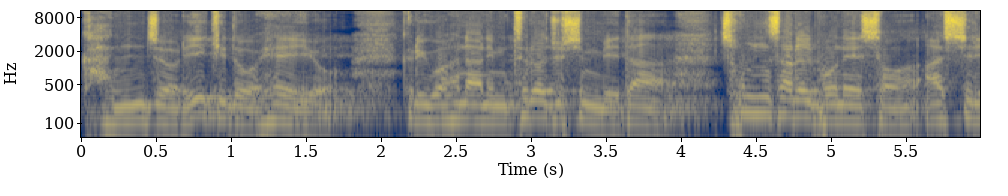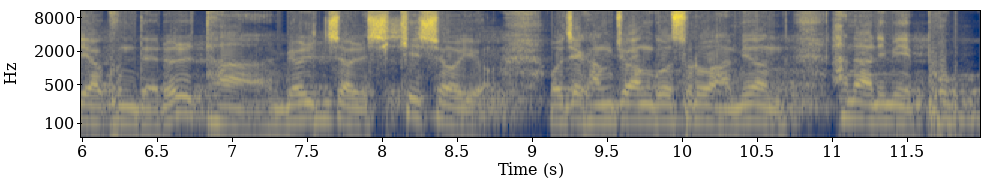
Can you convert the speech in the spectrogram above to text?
간절히 기도해요. 그리고 하나님 들어주십니다. 천사를 보내서 아시리아 군대를 다 멸절시키셔요. 어제 강조한 것으로 하면 하나님이 복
